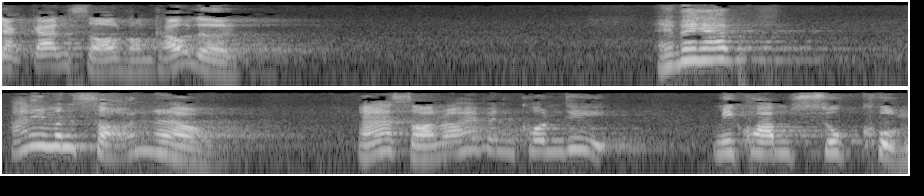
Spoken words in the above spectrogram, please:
จากการสอนของเขาเลย เห็นไหมครับ อันนี้มันสอนเราสอนเราให้เป็นคนที่มีความสุขุม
